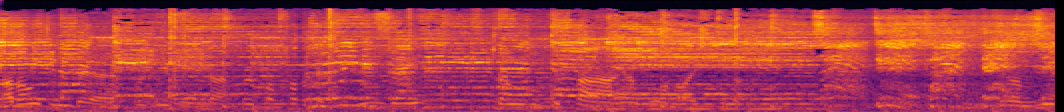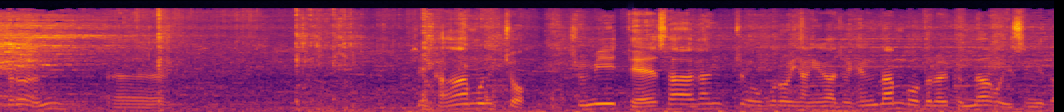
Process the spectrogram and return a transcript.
가동 준비 후지입니다. 풀법 사드 배치 정부 규탄하고 나와 있습니다. 지금 이들은 에, 지금 강화문 쪽 주미 대사관 쪽으로 향해 가지고 횡단보도를 건너가고 있습니다.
